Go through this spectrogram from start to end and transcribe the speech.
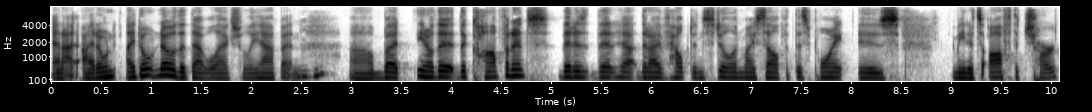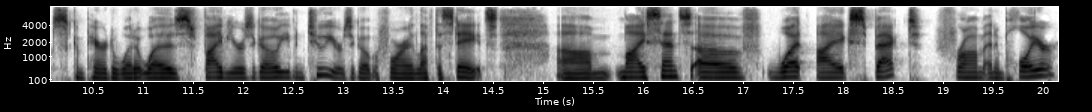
and I, I don't I don't know that that will actually happen. Mm-hmm. Uh, but you know the the confidence that is that that I've helped instill in myself at this point is. I mean, it's off the charts compared to what it was five years ago, even two years ago before I left the States. Um, my sense of what I expect from an employer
